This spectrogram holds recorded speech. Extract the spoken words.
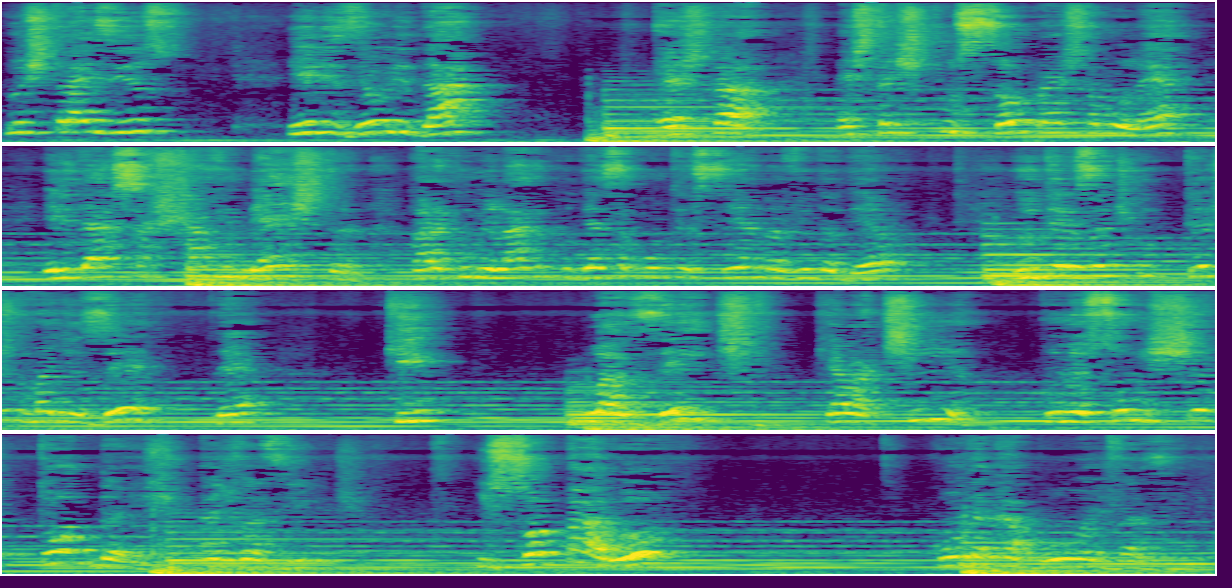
nos traz isso. E Eliseu lhe dá esta, esta instrução para esta mulher. Ele dá essa chave mestra para que o milagre pudesse acontecer na vida dela. O interessante é que o texto vai dizer né, que o azeite que ela tinha começou a encher todas as vasilhas. E só parou quando acabou as vasilhas.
